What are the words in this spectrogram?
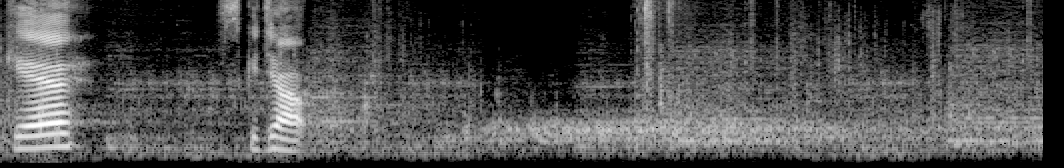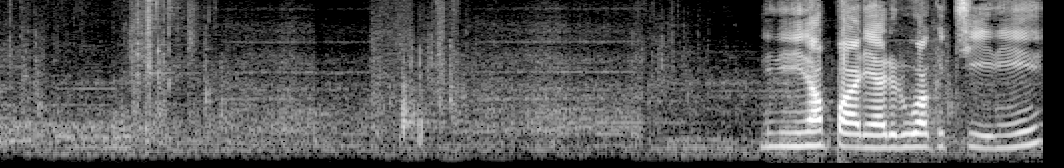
Okay Sekejap. Ni, ni nampak ni ada ruang kecil ni.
